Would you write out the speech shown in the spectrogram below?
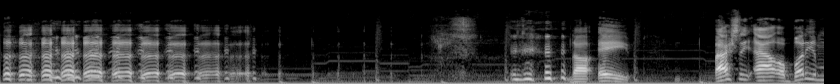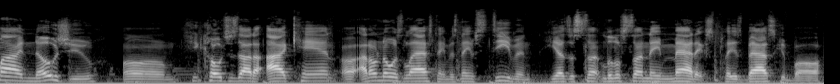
now, Abe, actually, Al, a buddy of mine knows you. Um, he coaches out of ICANN. Uh, I don't know his last name. His name's Steven. He has a son, little son named Maddox. Plays basketball.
